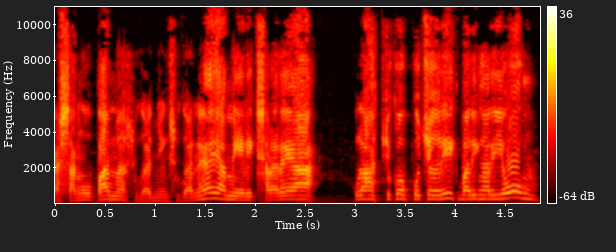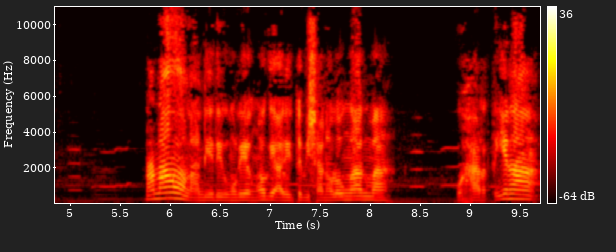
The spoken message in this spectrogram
kasanggupan mas sugan yang sugan ya milik sararea. Ulah cukup kucerik bari ngariung. nanaonan diri uriang oge ari teu bisa nulungan mah ku hartina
